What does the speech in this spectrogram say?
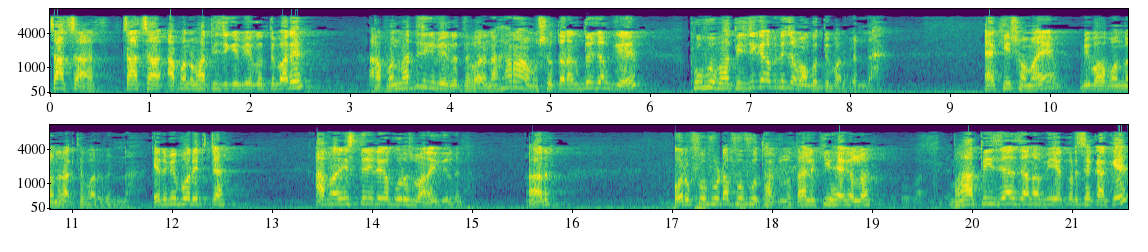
চাচা চাচা আপন ভাতিজিকে বিয়ে করতে পারে? আপন ভাতিজিকে বিয়ে করতে পারে না। হারাম। সুতরাং দুইজনকে ফুফু ভাতিজিকে আপনি জমা করতে পারবেন না। একই সময়ে বিবাহ বন্ধনে রাখতে পারবেন না। এর বিপরীতটা, আপনার স্ত্রীটাকে পুরুষ বানাই দিলেন। আর ওর ফুফুটা ফুফু থাকল, তাহলে কি হয়ে গেল? ভাতিজা যেন বিয়ে করেছে কাকে?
